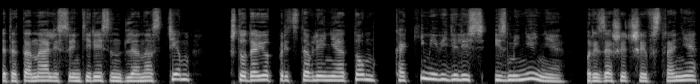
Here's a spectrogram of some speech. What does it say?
Этот анализ интересен для нас тем, что дает представление о том, какими виделись изменения, произошедшие в стране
